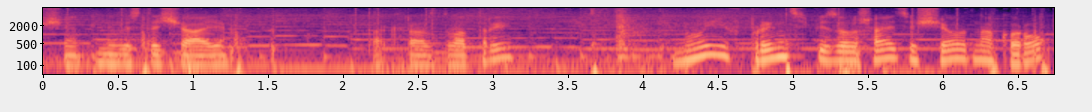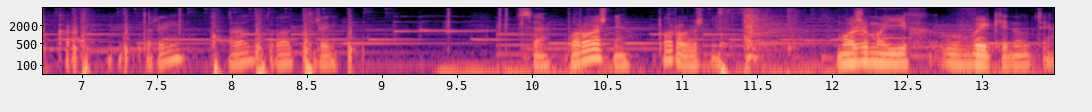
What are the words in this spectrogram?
ще не вистачає. Так, раз, два, три. Ну і в принципі залишається ще одна коробка. Три. Раз, два, три. Все, порожня? Порожня. Можемо їх викинути.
